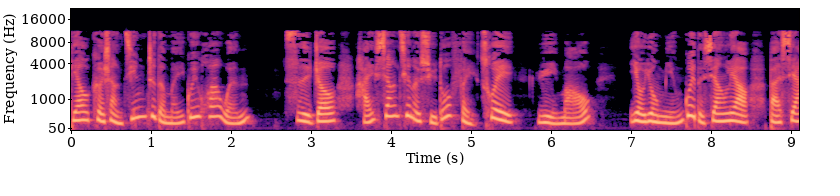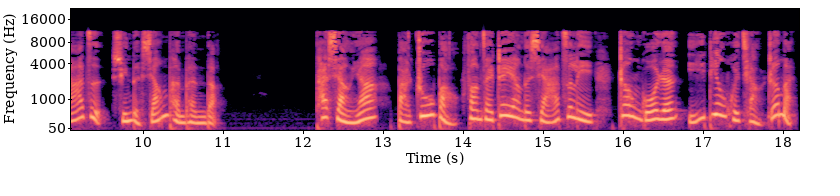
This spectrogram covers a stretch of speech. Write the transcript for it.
雕刻上精致的玫瑰花纹，四周还镶嵌了许多翡翠、羽毛。又用名贵的香料把匣子熏得香喷喷的。他想呀，把珠宝放在这样的匣子里，郑国人一定会抢着买，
